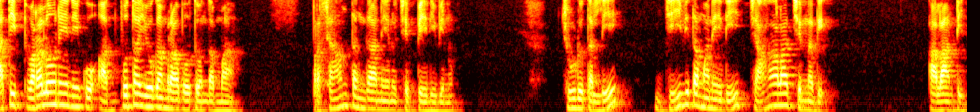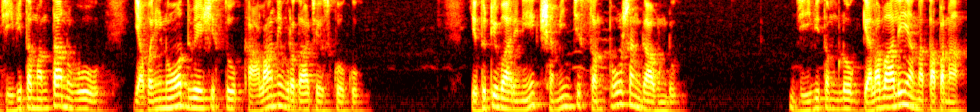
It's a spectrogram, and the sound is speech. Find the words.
అతి త్వరలోనే నీకు అద్భుత యోగం రాబోతోందమ్మా. ప్రశాంతంగా నేను చెప్పేది విను. చూడు తల్లి జీవితం అనేది చాలా చిన్నది. అలాంటి జీవితమంతా నువ్వు ఎవరినో ద్వేషిస్తూ కాలాన్ని వృధా చేసుకోకు. ఎదుటి వారిని క్షమించి సంతోషంగా ఉండు. జీవితంలో గెలవాలి అన్న తపన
